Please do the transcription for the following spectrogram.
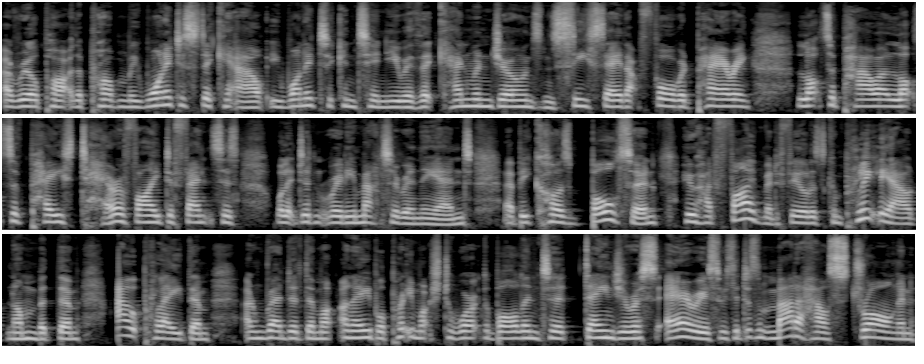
a real part of the problem. He wanted to stick it out. He wanted to continue with it. Kenwyne Jones and Cisse, that forward pairing lots of power, lots of pace, terrified defences. Well, it didn't really matter in the end uh, because Bolton, who had five midfielders, completely outnumbered them, outplayed them, and rendered them unable pretty much to work the ball into dangerous areas. So it doesn't matter how strong and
